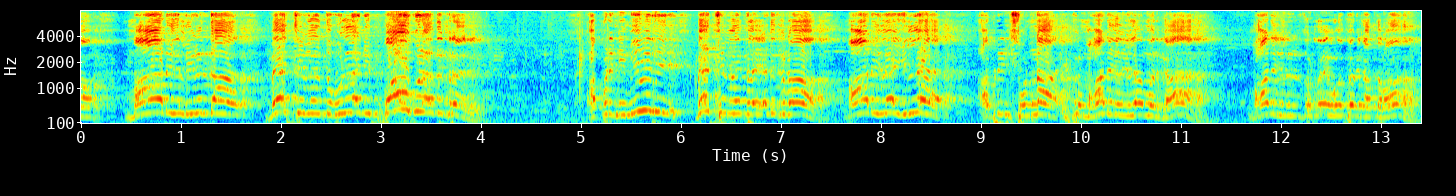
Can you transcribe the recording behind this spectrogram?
எடுக்கணும் மாடுகள் இருந்தால் மேய்ச்சல் இருந்து உள்ள நீ போகக்கூடாதுன்றாரு. அப்படி நீ மீறி மேய்ச்சல் நிலத்தில் எடுக்கணும்? மாடுகளே இல்ல அப்படின்னு சொன்னா இப்ப மாடுகள் இல்லாம இருக்கா? மாடுகள் இருக்கிறதா எவ்வளவு பேர் கத்துறோம்?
